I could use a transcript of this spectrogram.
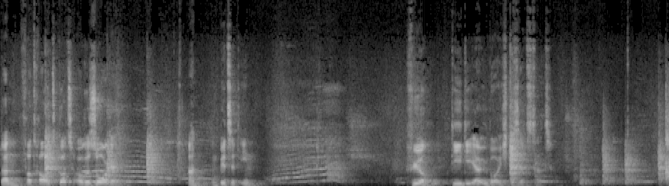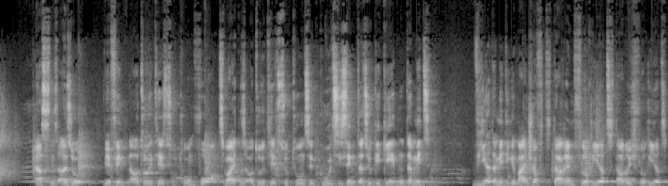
dann vertraut Gott eure Sorge an und bittet ihn für die, die er über euch gesetzt hat. Erstens also, wir finden Autoritätsstrukturen vor. Zweitens, Autoritätsstrukturen sind gut. Sie sind dazu gegeben, damit wir, damit die Gemeinschaft darin floriert, dadurch floriert.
